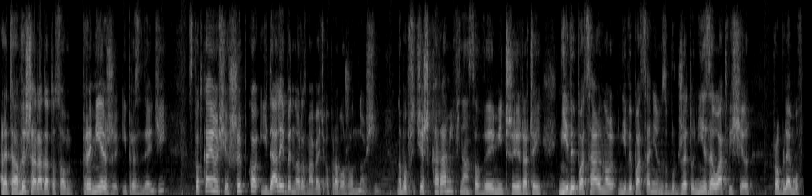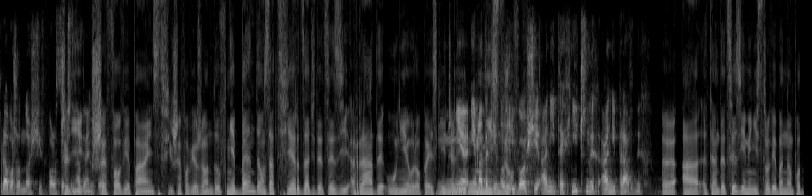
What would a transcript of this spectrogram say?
ale ta wyższa rada to są premierzy i prezydenci, spotkają się szybko i dalej będą rozmawiać o praworządności. No bo przecież karami finansowymi, czy raczej niewypłacaniem z budżetu nie załatwi się problemów praworządności w Polsce Czyli czy na Węgrzech. szefowie państw i szefowie rządów nie będą zatwierdzać decyzji Rady Unii Europejskiej, czyli Nie, nie ma takiej możliwości ani technicznych, ani prawnych. e, A tę decyzję ministrowie będą pod,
